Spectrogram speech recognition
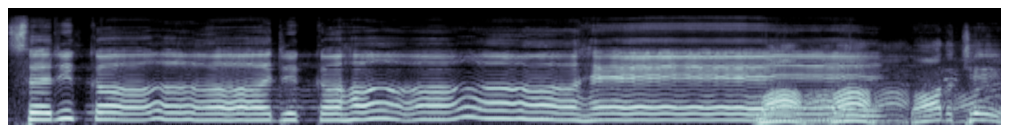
سرکار کہاں ہے؟ واہ واہ بہت اچھے۔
